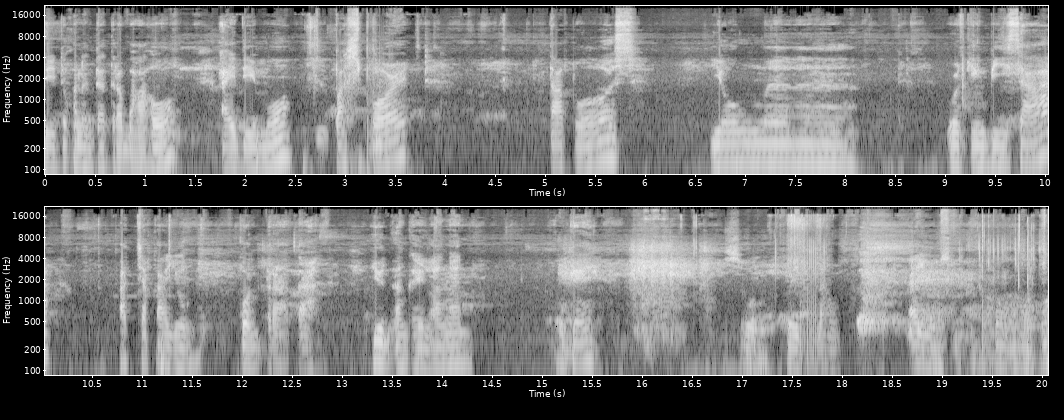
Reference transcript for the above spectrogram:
dito ka nagtatrabaho, ID mo, passport, tapos yung ah, working visa at saka yung kontrata. Yun ang kailangan. Okay? So, wait lang. Ayusin ko itong ano ko.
